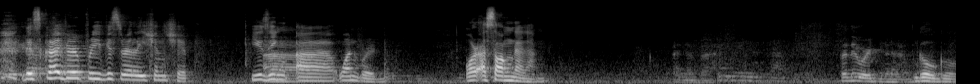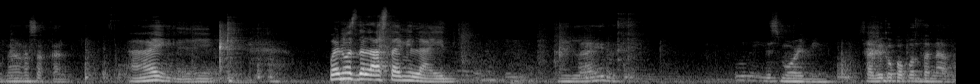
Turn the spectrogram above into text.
Describe your previous relationship using uh, Ah. one word. Or a song na lang. ano ba? Pwede word na lang. Go, go. Nakakasakal. Ay, ay. When was the last time you lied? I lied. This morning. Sabi ko papunta na ako.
